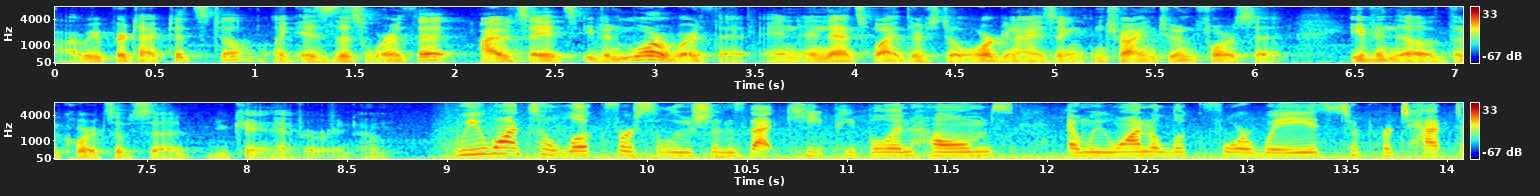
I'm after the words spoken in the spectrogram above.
are we protected still? Like, is this worth it? I would say it's even more worth it. And, and that's why they're still organizing and trying to enforce it, even though the courts have said you can't have it right now. We want to look for solutions that keep people in homes, and we want to look for ways to protect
